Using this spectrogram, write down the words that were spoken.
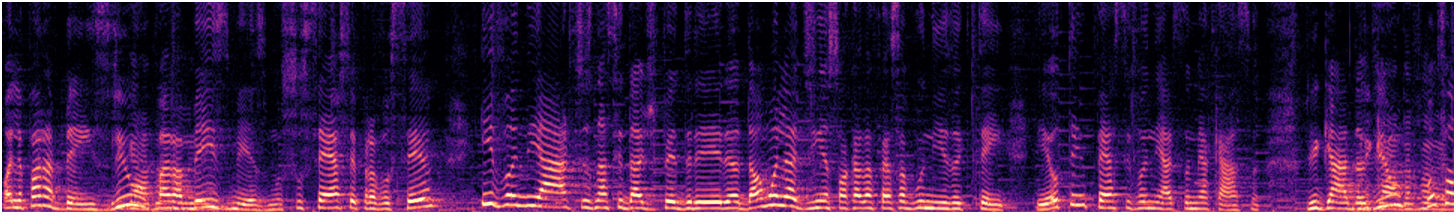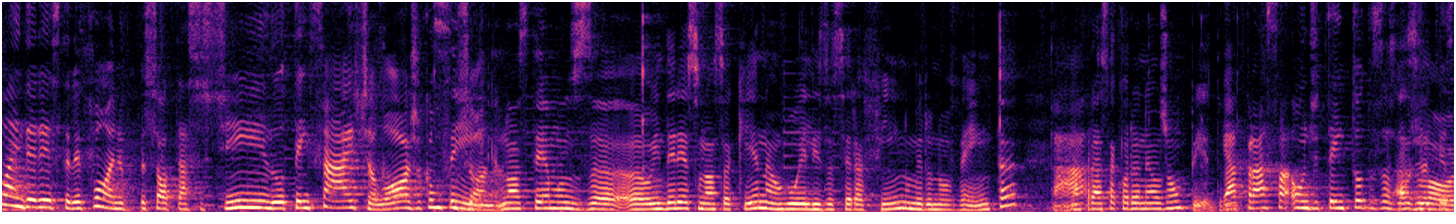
Olha, parabéns, viu? Obrigada, parabéns mesmo. Mesmo. Sucesso é para você. Ivani Artes na cidade de Pedreira. Dá uma olhadinha só cada peça bonita que tem. Eu tenho peça Ivani Artes na minha casa. Obrigada, Obrigada viu? Vânia. Vamos falar endereço, telefone pro pessoal que está assistindo. Tem site, a loja, como Sim, funciona? nós temos uh, o endereço nosso aqui na rua Elisa Serafim, número 90, Tá. na Praça Coronel João Pedro. É a praça onde tem todas as lojas As de lojas,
